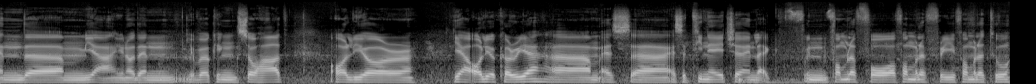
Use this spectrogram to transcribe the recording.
And um, yeah, you know, then you're working so hard all your yeah all your career um, as uh, as a teenager in like in Formula Four, Formula Three, Formula Two.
